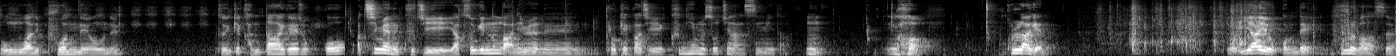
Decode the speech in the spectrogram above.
너무 많이 부었네요 오늘 이렇게 간단하게 해줬고 아침에는 굳이 약속 있는 거 아니면은 그렇게까지 큰 힘을 쏟진 않습니다. 응. 이거 콜라겐. 이거 이아이오 건데 선물 받았어요.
